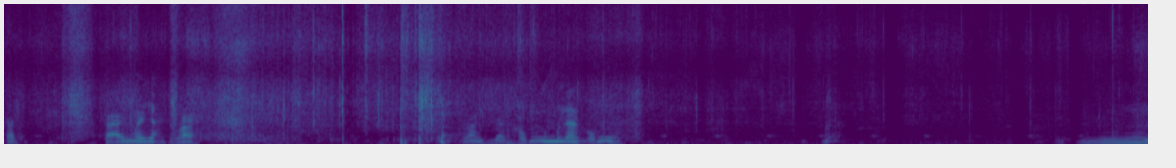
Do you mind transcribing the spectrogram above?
ก็ ตายไม่อยากจะว่าร่างร่างของมึงมันร่างของมึงอืม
